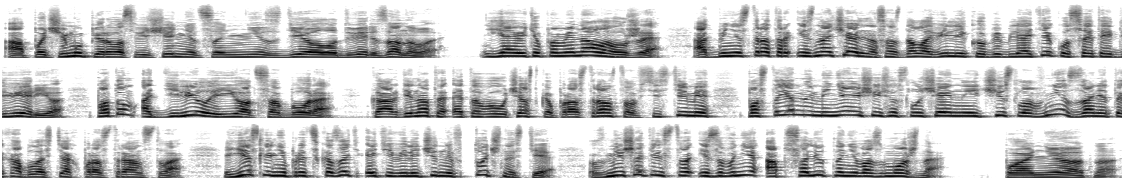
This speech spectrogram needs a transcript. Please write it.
А почему первосвященница не сделала дверь заново? Я ведь упоминала уже. Администратор изначально создала Великую Библиотеку с этой дверью, потом отделила ее от собора. Координаты этого участка пространства в системе постоянно меняющиеся случайные числа в незанятых областях пространства. Если не предсказать эти величины в точности, вмешательство извне абсолютно невозможно. Понятно.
